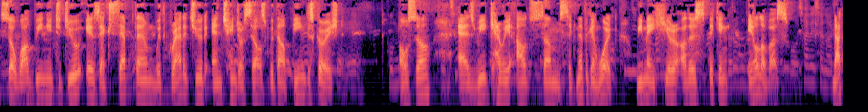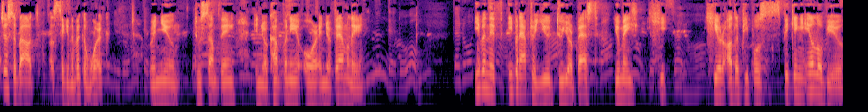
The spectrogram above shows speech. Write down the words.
So what we need to do is accept them with gratitude and change ourselves without being discouraged. Also, as we carry out some significant work, we may hear others speaking ill of us. Not just about a significant work. When you do something in your company or in your family, even if even after you do your best, you may he, hear other people speaking ill of you,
